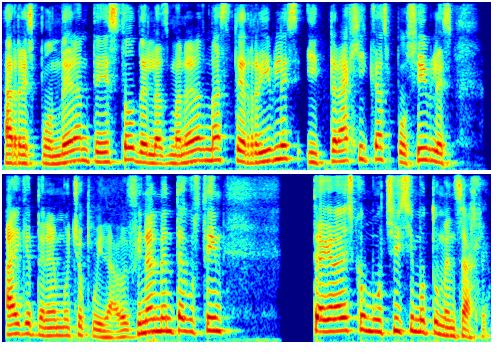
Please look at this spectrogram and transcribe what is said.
a responder ante esto de las maneras más terribles y trágicas posibles. Hay que tener mucho cuidado. Y finalmente, Agustín, te agradezco muchísimo tu mensaje.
